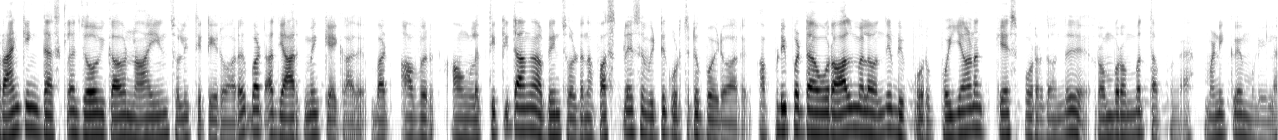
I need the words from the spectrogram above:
ரேங்கிங் டாஸ்கில் ஜோவிகாவை நாயின்னு சொல்லி திட்டிடுவார் பட் அது யாருக்குமே கேட்காது. பட் அவர் அவங்கள திட்டிட்டாங்க அப்படின்னு சொல்லிட்டு அந்த ஃபஸ்ட் பிளேஸை விட்டு கொடுத்துட்டு போயிடுவார். அப்படிப்பட்ட ஒரு ஆள் மேலே வந்து இப்படி ஒரு பொய்யான கேஸ் போடுறது வந்து ரொம்ப ரொம்ப தப்புங்க. மன்னிக்கவே முடியல.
